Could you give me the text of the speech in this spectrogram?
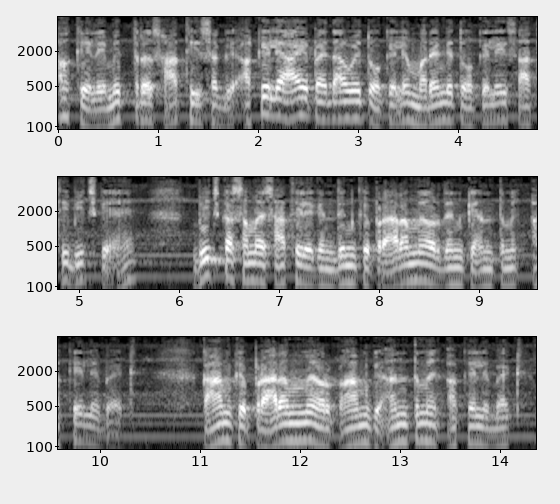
अकेले मित्र, साथी, सगे, अकेले आए, पैदा हुए तो अकेले मरेंगे तो अकेले साथी बीच के हैं। बीच का समय साथी, लेकिन दिन के प्रारंभ में और दिन के अंत में अकेले बैठे। काम के प्रारंभ में और काम के अंत में अकेले बैठे।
